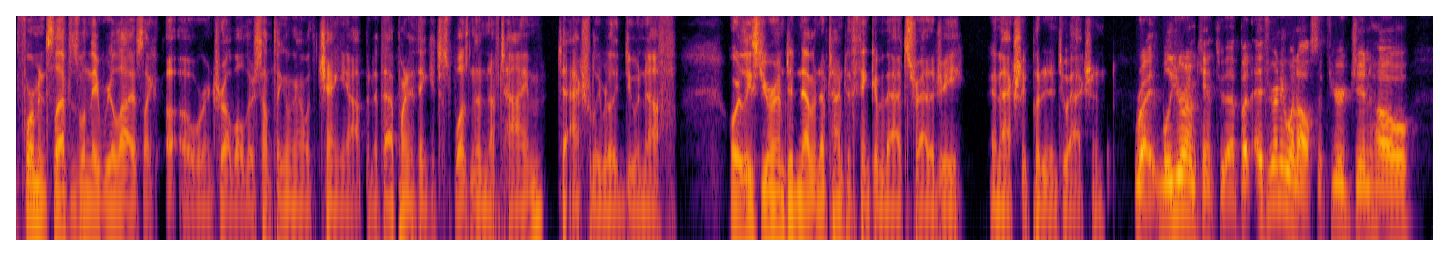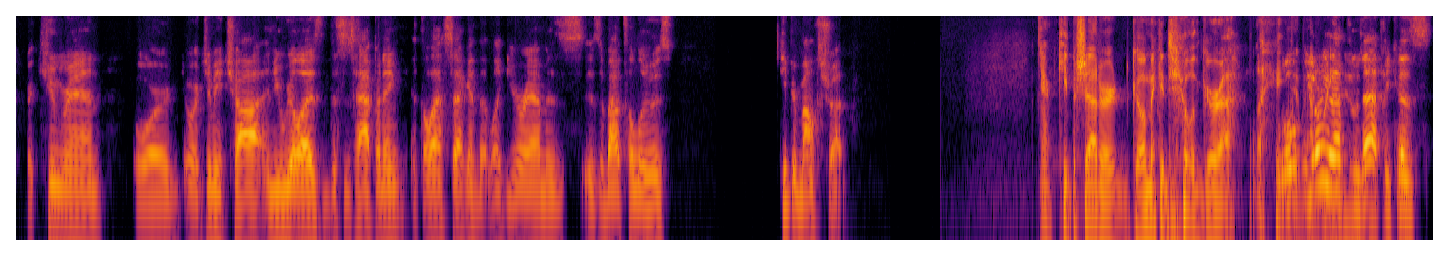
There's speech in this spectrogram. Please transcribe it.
four minutes left is when they realized like, uh oh, we're in trouble. There's something going on with Chang Yap, and at that point, I think it just wasn't enough time to actually really do enough, or at least Uram didn't have enough time to think of that strategy and actually put it into action. Right. Well, Uram can't do that. But if you're anyone else, if you're Jinho or Kyungran or or Jimmy Cha, and you realize that this is happening at the last second, that like Uram is is about to lose, keep your mouth shut. Yeah, keep it shut or go make a deal with Gura. Like, Well, you don't even have to do that because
